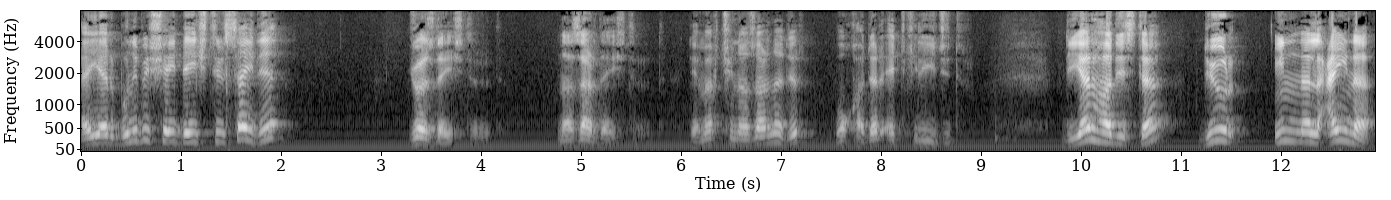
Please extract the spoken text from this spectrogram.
Eğer bunu bir şey değiştirseydi göz değiştirirdi. Nazar değiştirirdi. Demek ki nazar nedir? O kadar etkileyicidir. Diğer hadiste diyor innel ayna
